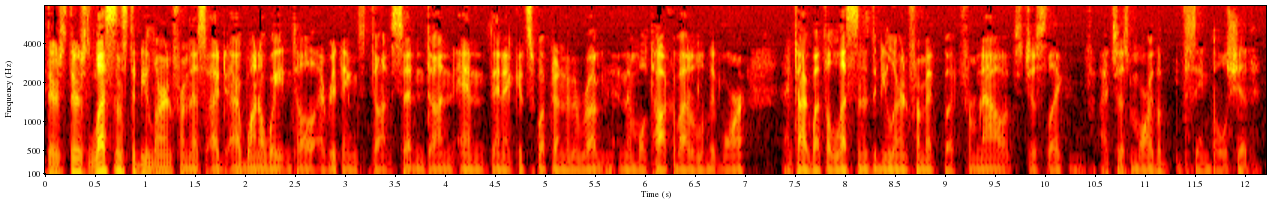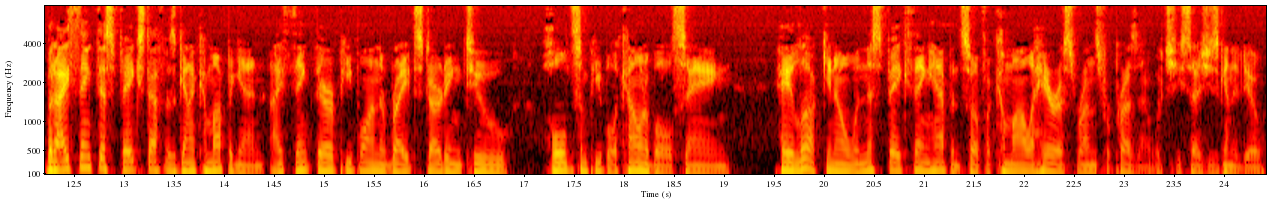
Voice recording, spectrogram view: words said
there's there's lessons to be learned from this. I, I want to wait until everything's done, said and done, and then it gets swept under the rug, and then we'll talk about it a little bit more and talk about the lessons to be learned from it. But from now, it's just like it's just more of the same bullshit. But I think this fake stuff is going to come up again. I think there are people on the right starting to hold some people accountable, saying, "Hey, look, you know, when this fake thing happens, so if a Kamala Harris runs for president, which she says she's going to do,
